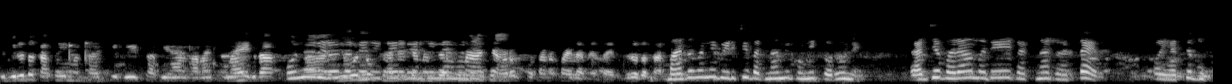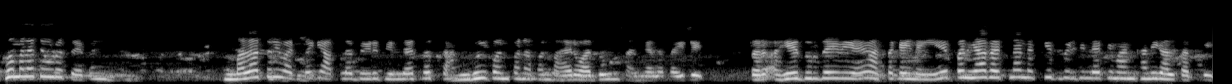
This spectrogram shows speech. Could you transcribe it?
विरोधक असंही म्हणतात की बीडचा बिहार झाला पुन्हा एकदा पुन्हा निवडणूक झाल्याच्या बीड नंतर पुन्हा जिल्ह्यामध्ये- असे आरोप होताना पाहायला मिळत आहेत विरोधकांना माझं म्हणणे बीडची बदनामी कोणी करू नये. राज्यभरामध्ये घटना घडतायत. पण ह्याचं दुःख मला तेवढंच आहे पण मला तरी वाटतं की आपल्या बीड जिल्ह्याचं चांगुलपण पण आपण बाहेर वाजवून सांगायला पाहिजे. तर हे दुर्दैवी आहे असं काही नाहीये. पण ह्या घटना नक्कीच बीड जिल्ह्याची मान खाली घालतात की.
